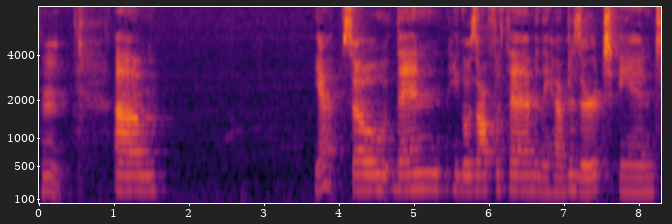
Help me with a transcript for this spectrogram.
hmm Um, yeah. So then he goes off with them, and they have dessert, and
